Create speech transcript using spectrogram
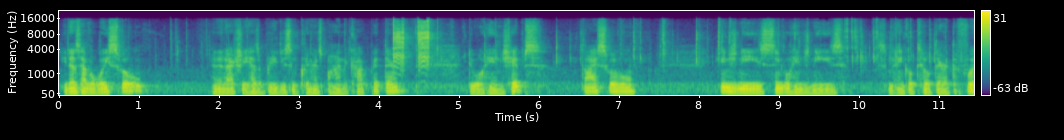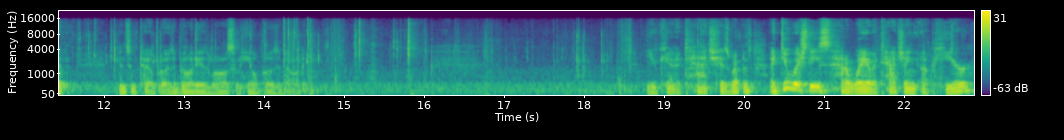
He does have a waist swivel, and it actually has a pretty decent clearance behind the cockpit there. Dual hinge hips, thigh swivel, hinge knees, single hinge knees, some ankle tilt there at the foot, and some toe posability as well as some heel posability. You can attach his weapons. I do wish these had a way of attaching up here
